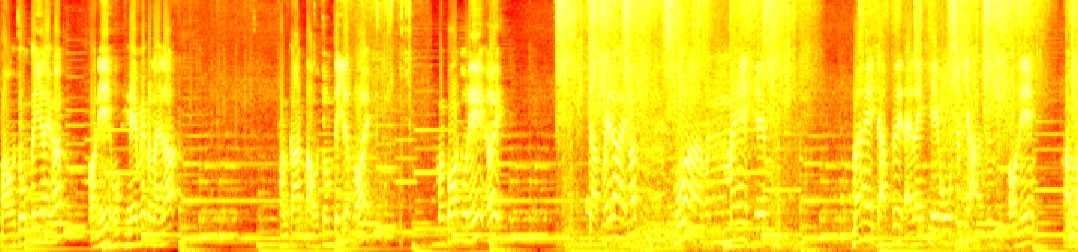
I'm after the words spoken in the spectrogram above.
เป่าโจมตีอะไรครับ ตอนนี้โอเคไม่เป็นไรแล้วทำการเป่าโจมตีเรียบร้อย มังกรตัวนี้ เอ้ย จับไม่ได้ครับ เพราะว่ามันไม่ให้เทมไม่ให้จับด้วยอะไร KO สักอย่างหนึ่งตอนนี้อะไร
